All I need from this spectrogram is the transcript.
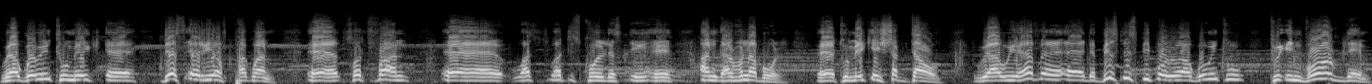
We are going to make uh, this area of Pagwan uh, sort fun, uh, what, what is called this thing, uh, ungovernable, uh, to make a shutdown. Where we have uh, uh, the business people who are going to, to involve them.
